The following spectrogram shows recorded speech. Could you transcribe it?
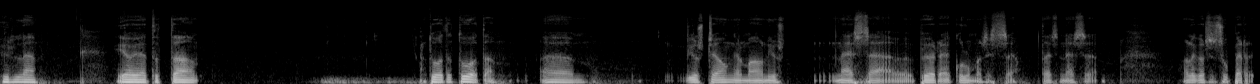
Kyllä. Joo, ja tota, tuota, tuota, ähm, just se ongelma on just näissä pyöreäkulmaisissa, tai näissä, oliko se Super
